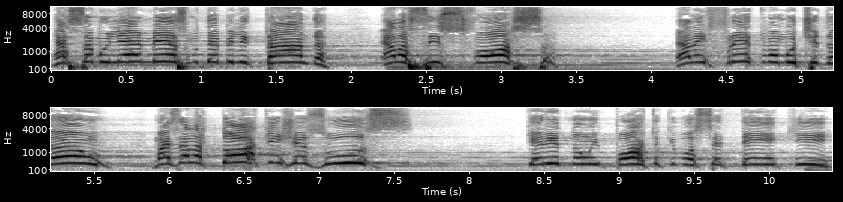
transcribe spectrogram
Essa mulher, mesmo debilitada, ela se esforça, ela enfrenta uma multidão, mas ela toca em Jesus. Querido, não importa o que você tenha que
